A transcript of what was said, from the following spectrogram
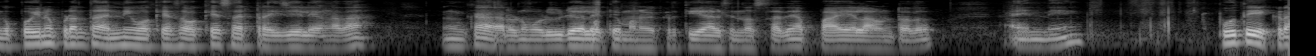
ఇంకా పోయినప్పుడంతా అన్నీ ఒకేసారి ఒకేసారి ట్రై చేయలేం కదా. ఇంకా రెండు మూడు వీడియోలు అయితే మనం ఇక్కడ తీయాల్సింది వస్తుంది ఆ పాయ ఎలా ఉంటుందో. అవన్నీ పోతే ఇక్కడ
